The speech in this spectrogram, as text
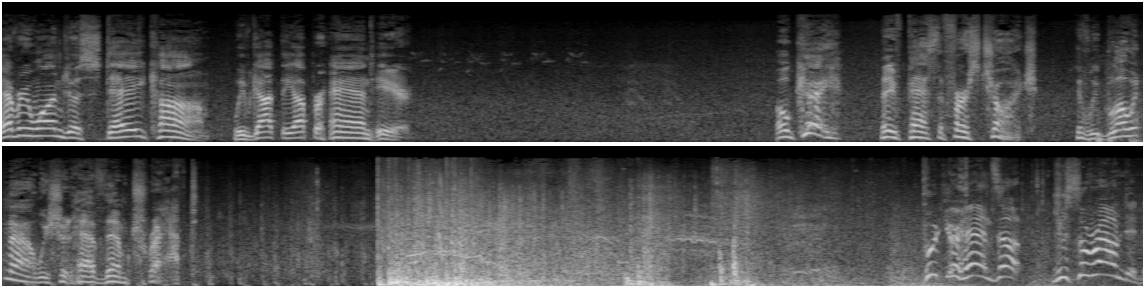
Everyone just stay calm. We've got the upper hand here. Okay, they've passed the first charge. If we blow it now, we should have them trapped. Put your hands up! You're surrounded!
